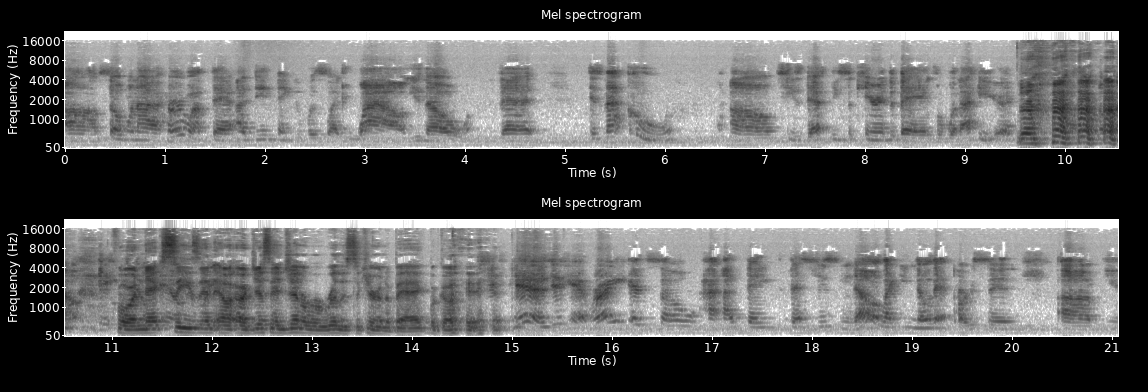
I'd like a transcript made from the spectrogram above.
Um, so when I heard about that, I did think it was like, wow, you know, that is not cool. Um, she's definitely securing the bag from what I hear. For next season, or, or, just in general, really securing the bag. But go ahead. Yeah, yeah, yeah, right. And so I, I think that's just no, like you know that person, um, you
